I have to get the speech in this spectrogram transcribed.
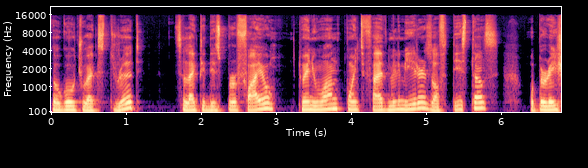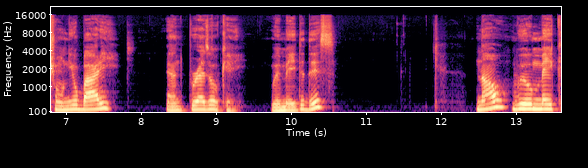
So go to extrude, select this profile, 21.5 millimeters of distance, operation new body, and press OK. We made this. Now we'll make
